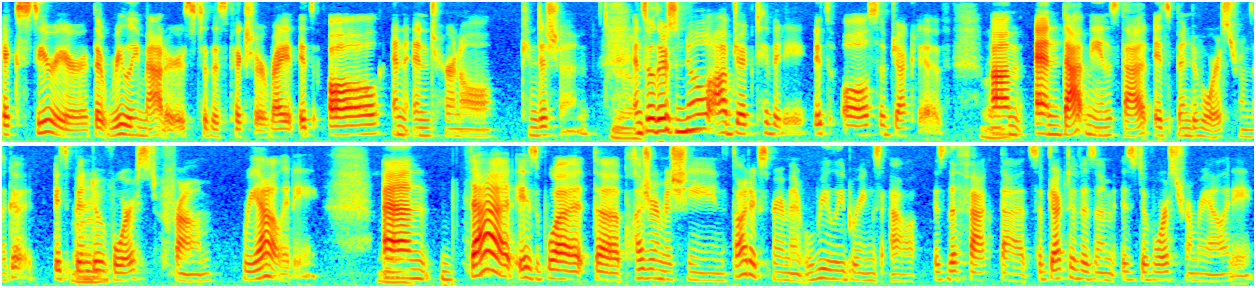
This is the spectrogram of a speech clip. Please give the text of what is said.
exterior that really matters to this picture, right? It's all an internal condition. Yeah. And so there's no objectivity, it's all subjective. Right. Um, and that means that it's been divorced from the good, it's been right. divorced from reality. And that is what the pleasure machine thought experiment really brings out is the fact that subjectivism is divorced from reality.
